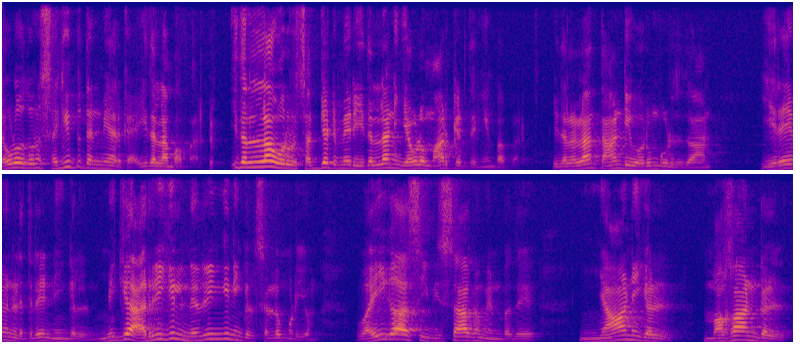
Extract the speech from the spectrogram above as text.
எவ்வளோ தூரம் சகிப்புத்தன்மையாக இருக்க? இதெல்லாம் பார்ப்பார். இதெல்லாம் ஒரு சப்ஜெக்ட் மாரி இதெல்லாம் நீங்கள் எவ்வளோ மார்க் எடுத்தீங்கன்னு பார்ப்பார். இதெல்லாம் தாண்டி வரும்பொழுது தான் இறைவனிடத்திலே நீங்கள் மிக அருகில் நெருங்கி நீங்கள் செல்ல முடியும். வைகாசி விசாகம் என்பது ஞானிகள் மகான்கள்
